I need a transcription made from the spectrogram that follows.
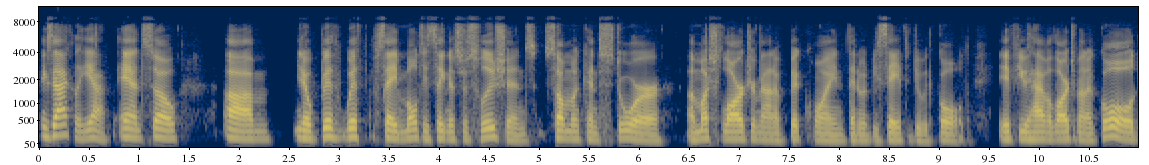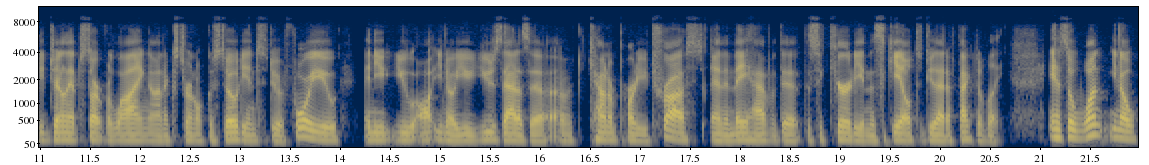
Exactly, yeah, and so um, you know, with with say multi-signature solutions, someone can store a much larger amount of Bitcoin than it would be safe to do with gold. If you have a large amount of gold, you generally have to start relying on external custodians to do it for you, and you you you know you use that as a, a counterparty you trust, and then they have the the security and the scale to do that effectively. And so one you know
